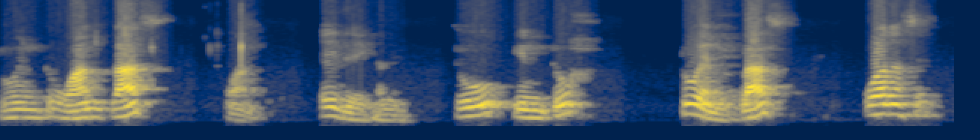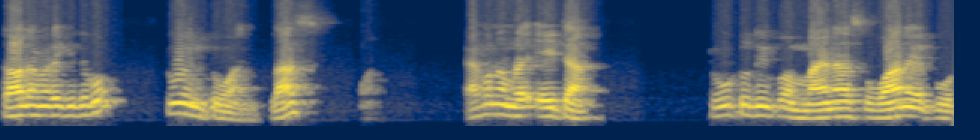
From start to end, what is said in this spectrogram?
two into one plus one এই যে এখানে two into two N plus one আছে। তাহলে আমরা কি দেবো? Two into one plus one এখন আমরা এইটা টু টু দি মাইনাস ওয়ানের পর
